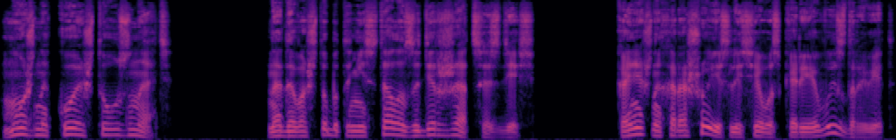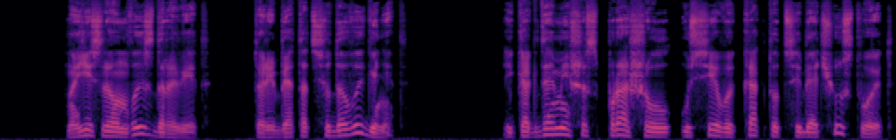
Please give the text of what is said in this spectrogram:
можно кое-что узнать. Надо во что бы то ни стало задержаться здесь. Конечно, хорошо, если Сева скорее выздоровеет, но если он выздоровеет, то ребят отсюда выгонят. И когда Миша спрашивал у Севы, как тот себя чувствует,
